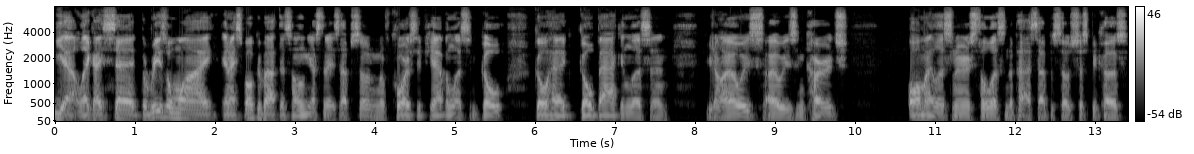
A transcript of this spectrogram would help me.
yeah, like I said, the reason why, and I spoke about this on yesterday's episode, and of course, if you haven't listened, go go ahead, go back and listen. You know, I always I always encourage all my listeners to listen to past episodes, just because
